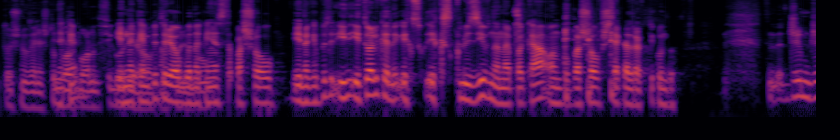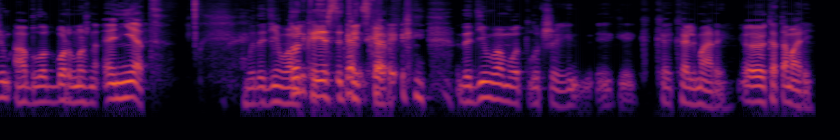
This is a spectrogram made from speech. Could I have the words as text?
Я точно уверен, что Bloodborne фигурировал. И на компьютере он бы наконец-то пошел. И на компьютере, и, и только экск- эксклюзивно на ПК он бы пошел в 60 кадров в секунду. Джим-Джим, а Bloodborne можно... Э, нет, мы дадим вам... Только если 30 Дадим вам вот лучшие э, кальмары, э, катамари.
